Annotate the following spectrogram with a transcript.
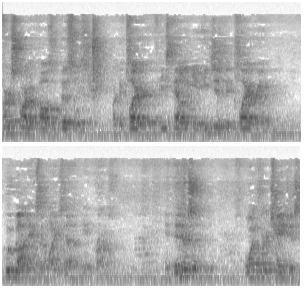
first part of Paul's epistles are declarative. He's telling you, he's just declaring who God is and what He's done in Christ. And then there's a one where it changes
